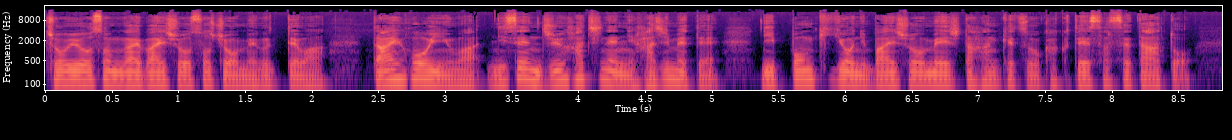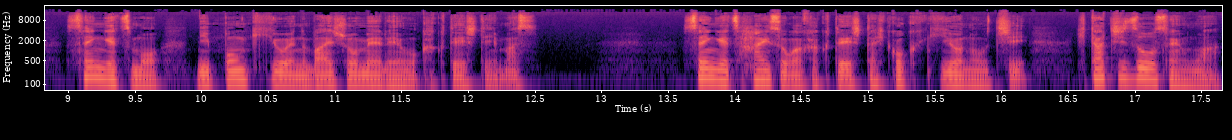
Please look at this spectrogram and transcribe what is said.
徴用損害賠償訴訟をめぐっては大法院は2018年に初めて日本企業に賠償を命じた判決を確定させた後先月も日本企業への賠償命令を確定しています。先月敗訴が確定した被告企業のうち日立造船は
